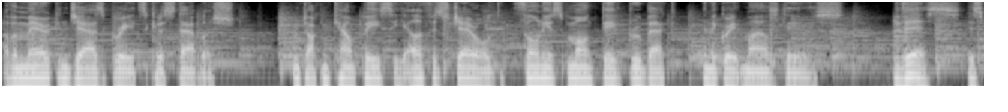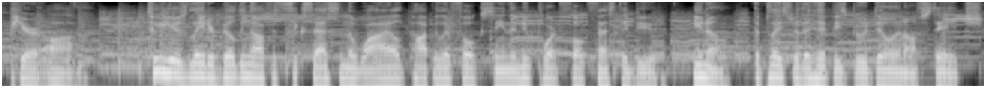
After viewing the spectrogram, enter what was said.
of American jazz greats could establish. I'm talking Count Basie, Ella Fitzgerald, Thelonious Monk, Dave Brubeck, and the great Miles Davis. This is pure awe. Two years later, building off its success in the wild, popular folk scene, the Newport Folk Fest debuted. You know, the place where the hippies booed Dylan off stage.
